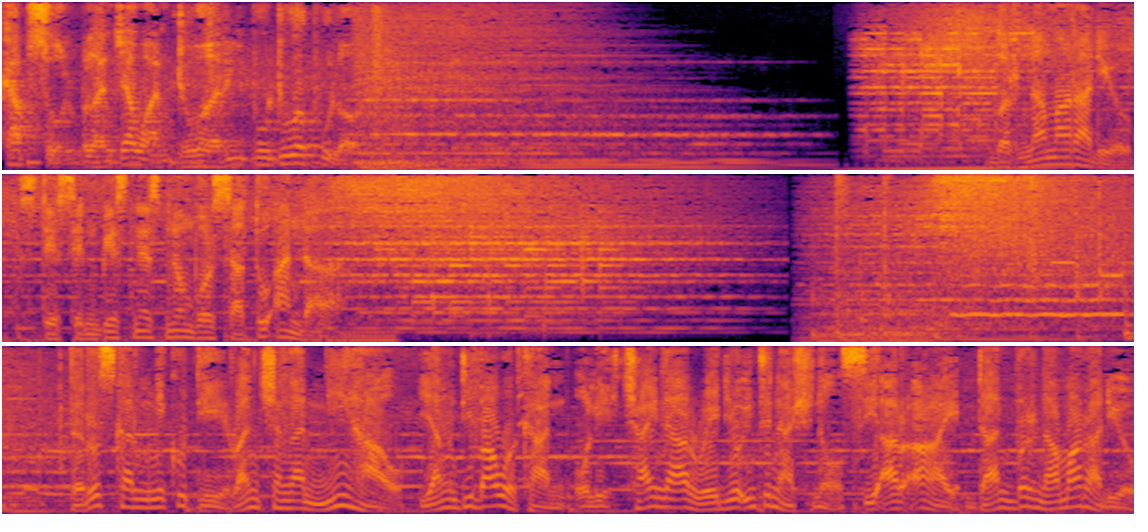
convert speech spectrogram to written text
Kapsul Belanjawan 2020 Bernama Radio, stesen bisnes nombor satu anda. Teruskan mengikuti rancangan Ni Hao yang dibawakan oleh China Radio International CRI dan Bernama Radio.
